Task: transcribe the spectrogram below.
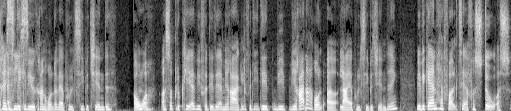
Præcis. Altså, det kan vi jo ikke rende rundt og være politibetjente over. Mm. Og så blokerer vi for det der mirakel, fordi det, vi, vi render rundt og leger politibetjente. Ikke? Vi vil gerne have folk til at forstå os.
